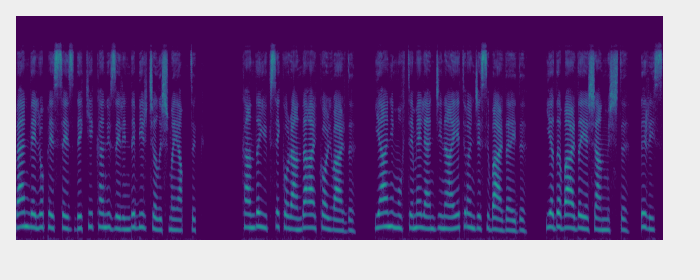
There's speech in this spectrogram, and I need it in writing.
ben ve Lopez Sez'deki kan üzerinde bir çalışma yaptık. Kanda yüksek oranda alkol vardı. Yani muhtemelen cinayet öncesi bardaydı. Ya da barda yaşanmıştı. Iris,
